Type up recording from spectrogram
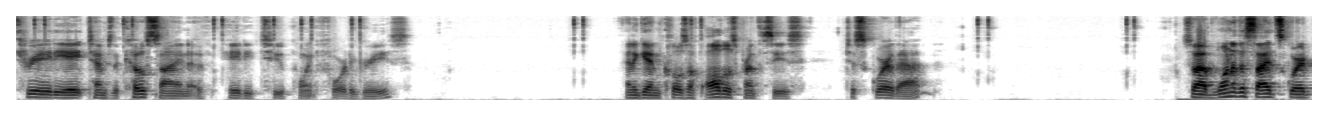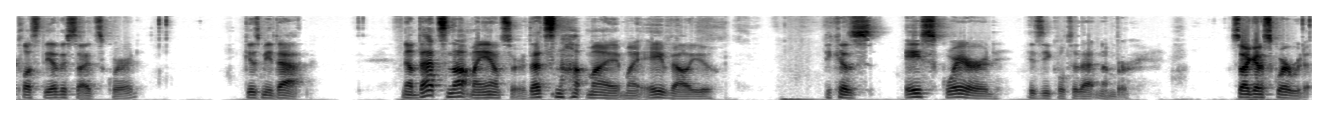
388 times the cosine of 82.4 degrees. And again, close off all those parentheses to square that. So I have one of the sides squared plus the other side squared. Gives me that. Now that's not my answer. That's not my, my a value. Because a squared is equal to that number. So I got to square root it.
